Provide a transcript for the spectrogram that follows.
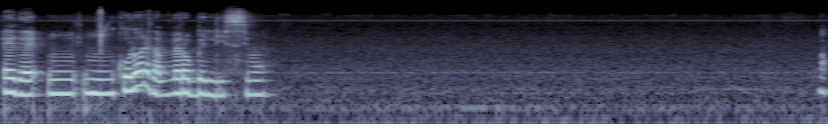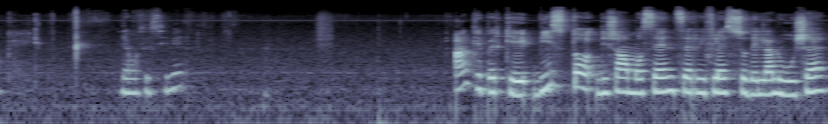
Ed è un, un colore davvero bellissimo vediamo se si vede. Anche perché visto diciamo senza il riflesso della luce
